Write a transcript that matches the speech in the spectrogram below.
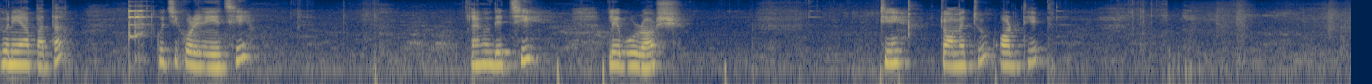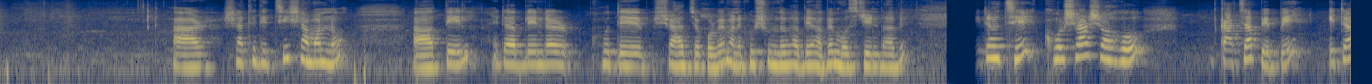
ধনিয়া পাতা, কুচি করে নিয়েছি। এখন দিচ্ছি লেবুর রস। টমেটো অর্ধেক। আর সাথে দিচ্ছি সামান্য তেল। এটা ব্লেন্ডার হতে সাহায্য করবে মানে খুব সুন্দরভাবে হবে, মসৃণভাবে। এটা হচ্ছে খোসা সহ কাঁচা পেঁপে। এটা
